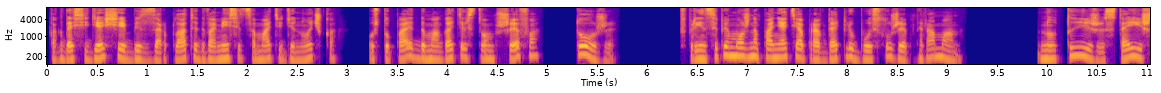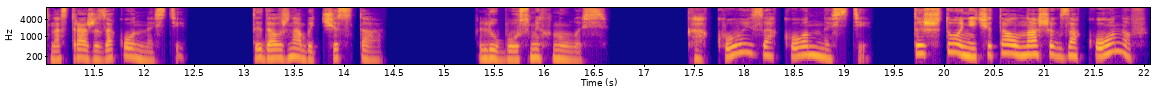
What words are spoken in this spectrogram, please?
Когда сидящая без зарплаты два месяца мать-одиночка уступает домогательствам шефа, тоже. В принципе, можно понять и оправдать любой служебный роман. Но ты же стоишь на страже законности. Ты должна быть чиста. Люба усмехнулась. Какой законности? Ты что, не читал наших законов?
